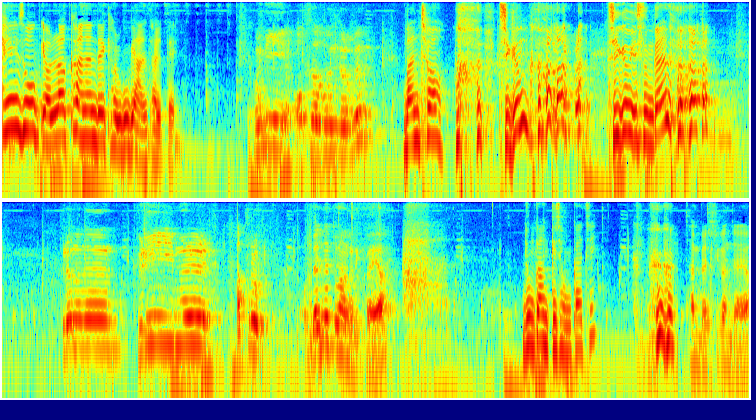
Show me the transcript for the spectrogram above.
계속 연락하는데 결국에 안 살 때. 돈이 없어 본 적은 많죠? 지금? 지금 이 순간? 그러면은 그림을 앞으로 몇 년 동안 그릴 거예요? 눈 감기 전까지? 잠 몇 시간 자요?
